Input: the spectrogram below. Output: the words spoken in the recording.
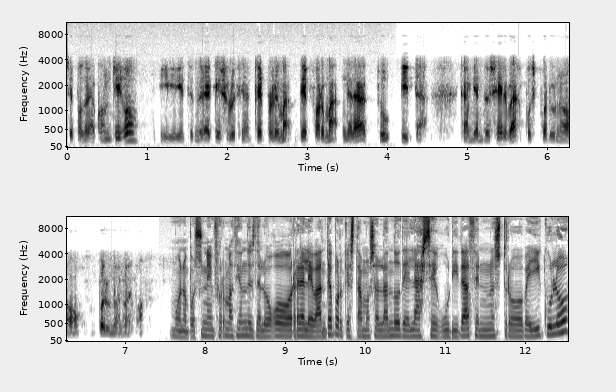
se pondrá contigo y tendrá que solucionar el problema de forma gratuita. cambiando ese airbag pues por uno por uno nuevo. Bueno, pues una información desde luego relevante porque estamos hablando de la seguridad en nuestro vehículo,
